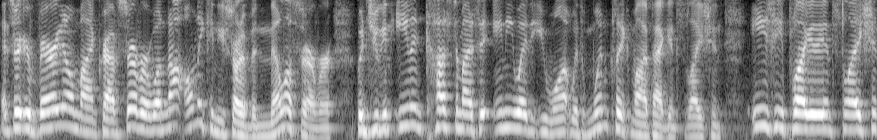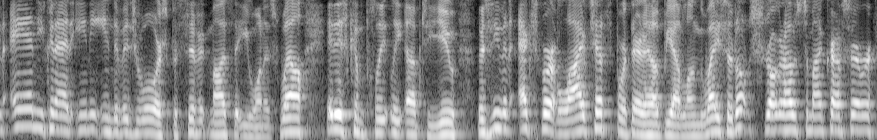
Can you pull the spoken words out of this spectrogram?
and start your very own Minecraft server server, well, not only can you start a vanilla server, but you can even customize it any way that you want with one-click mod pack installation, easy plugin installation, and you can add any individual or specific mods that you want as well. It is completely up to you. There's even expert live chat support there to help you out along the way, so don't struggle to host a Minecraft server.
